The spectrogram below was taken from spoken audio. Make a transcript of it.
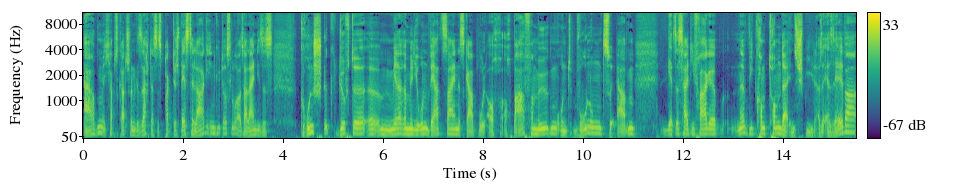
erben. Ich habe es gerade schon gesagt, das ist praktisch beste Lage in Gütersloh. Also allein dieses Grundstück dürfte äh, mehrere Millionen wert sein. Es gab wohl auch, auch Barvermögen und Wohnungen zu erben. Jetzt ist halt die Frage, ne, wie kommt Tom da ins Spiel? Also er selber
